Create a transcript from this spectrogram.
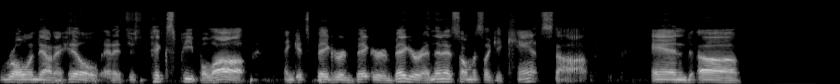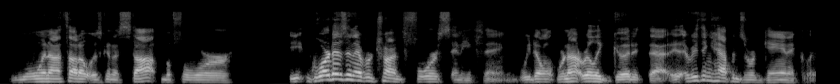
rolling down a hill and it just picks people up and gets bigger and bigger and bigger and then it's almost like it can't stop. And uh when i thought it was going to stop before GWAR doesn't ever try and force anything. We don't we're not really good at that. Everything happens organically.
